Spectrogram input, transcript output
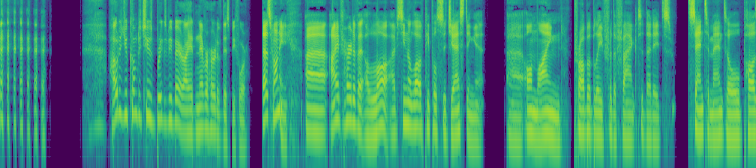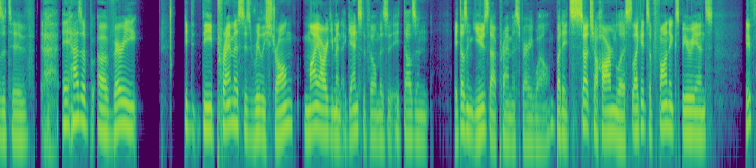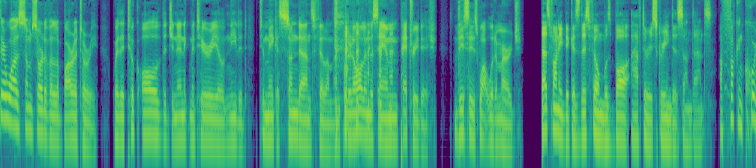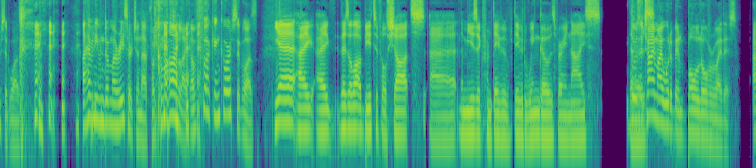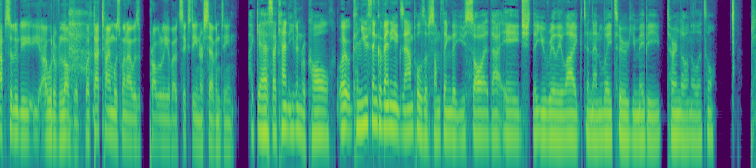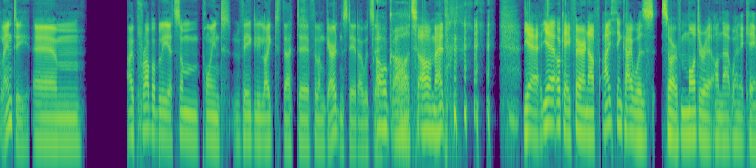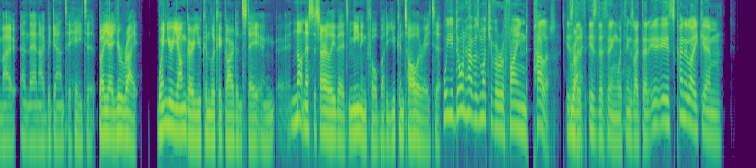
how did you come to choose Brigsby Bear? I had never heard of this before. That's funny. Uh, I've heard of it a lot. I've seen a lot of people suggesting it uh, online, probably for the fact that it's sentimental, positive. It has a, a very. It, the premise is really strong. My argument against the film is it doesn't it doesn't use that premise very well, but it's such a harmless, like it's a fun experience. If there was some sort of a laboratory where they took all the genetic material needed to make a Sundance film and put it all in the same petri dish, this is what would emerge. That's funny because this film was bought after it screened at Sundance. A fucking course it was. I haven't even done my research on that, but come on, like, a fucking course it was. Yeah, I, I there's a lot of beautiful shots. Uh, the music from David David Wingo is very nice. There was a time I would have been bowled over by this. Absolutely, I would have loved it. But that time was when I was probably about 16 or 17. I guess I can't even recall. Can you think of any examples of something that you saw at that age that you really liked, and then later you maybe turned on a little? Plenty. Um, I probably at some point vaguely liked that uh, film Garden State, I would say. Oh God! Oh man. yeah, yeah. Okay, fair enough. I think I was sort of moderate on that when it came out, and then I began to hate it. But yeah, you're right. When you're younger, you can look at Garden State, and uh, not necessarily that it's meaningful, but you can tolerate it. Well, you don't have as much of a refined palate. Is Right. the is the thing with things like that? It, it's kind of like um,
